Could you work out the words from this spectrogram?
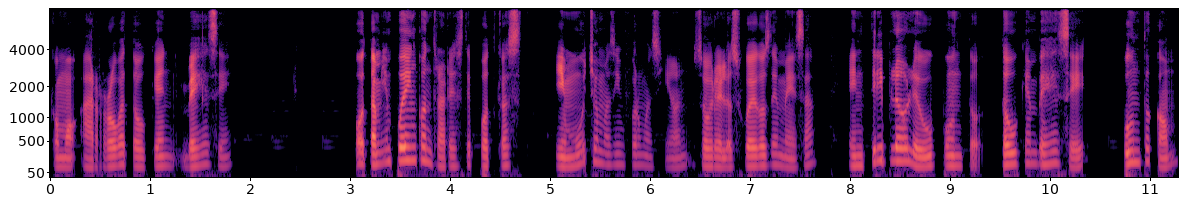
como arroba token BGC. O también puede encontrar este podcast y mucha más información sobre los juegos de mesa en www.tokenbgc.com.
